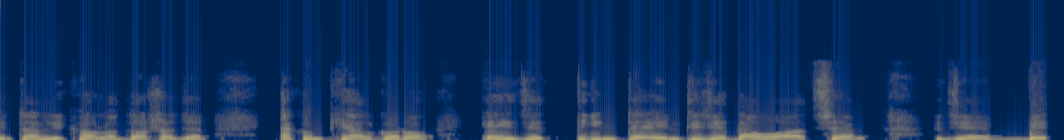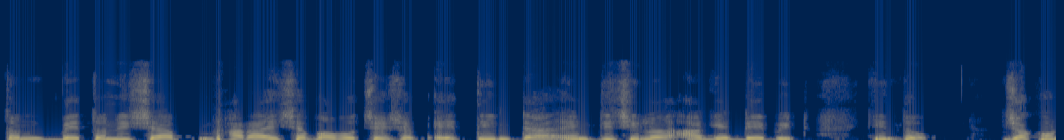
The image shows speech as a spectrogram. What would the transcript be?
এটা লেখা হলো দশ হাজার। এখন খেয়াল করো, এই যে তিনটা এন্ট্রি যে দেওয়া আছে, যে বেতন বেতন হিসাব, ভাড়া হিসাব, অবচয় হিসাব, এই তিনটা এন্ট্রি ছিল আগে ডেবিট কিন্তু যখন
